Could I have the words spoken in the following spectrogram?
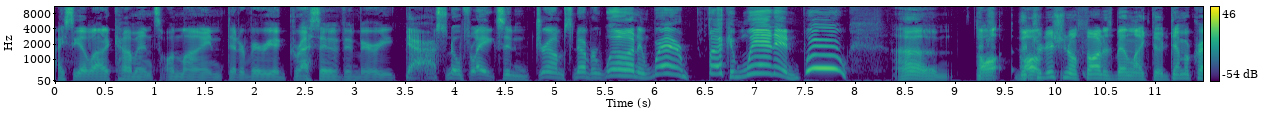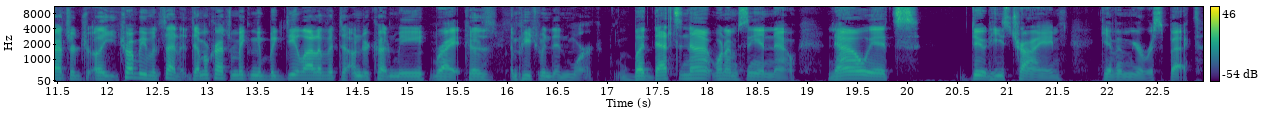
i see a lot of comments online that are very aggressive and very yeah snowflakes and trump's number one and we're fucking winning woo um all, the all- traditional thought has been like the Democrats are like, Trump even said it. Democrats are making a big deal out of it to undercut me, Right. Because impeachment didn't work. But that's not what I'm seeing now. Now it's, dude, he's trying. Give him your respect.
